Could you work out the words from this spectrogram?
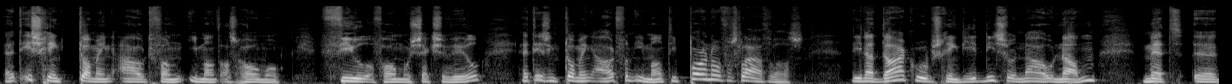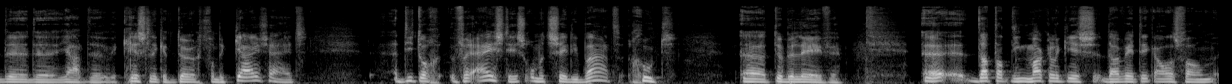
Het is geen coming out van iemand als homofiel of homoseksueel. Het is een coming out van iemand die pornoverslaafd was. Die naar darkrooms ging, die het niet zo nauw nam met uh, de, de, ja, de, christelijke deugd van de kuisheid. Die toch vereist is om het celibaat goed uh, te beleven. Uh, dat dat niet makkelijk is, daar weet ik alles van.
